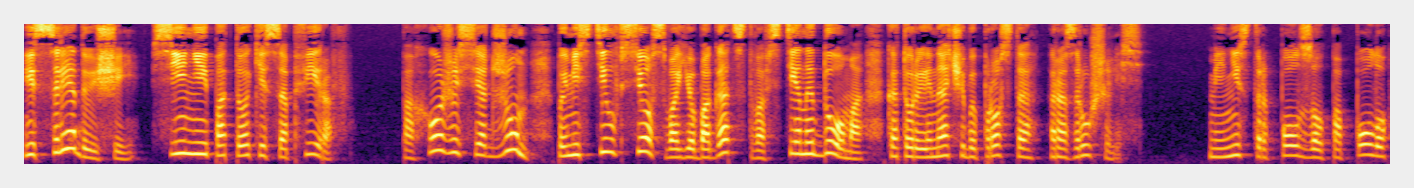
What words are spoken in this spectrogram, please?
из следующей — синие потоки сапфиров. Похоже, Сяджун поместил все свое богатство в стены дома, которые иначе бы просто разрушились. Министр ползал по полу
